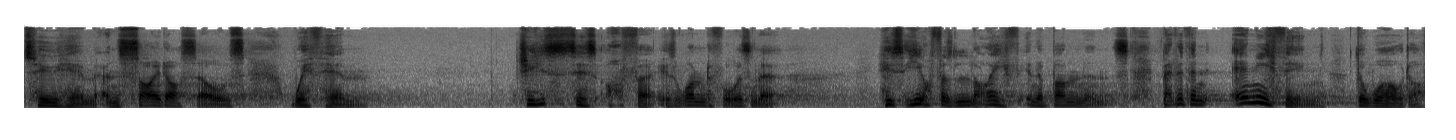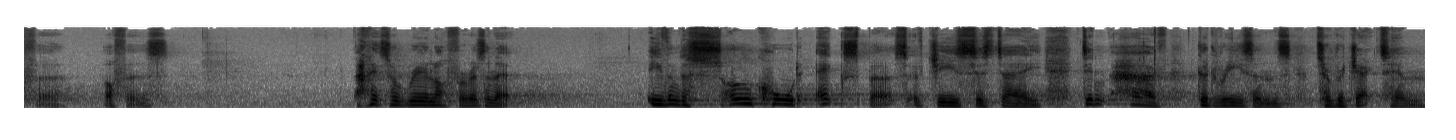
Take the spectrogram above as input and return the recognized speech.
to Him and side ourselves with Him. Jesus' offer is wonderful, isn't it? His, he offers life in abundance, better than anything the world offer, offers. And it's a real offer, isn't it? Even the so called experts of Jesus' day didn't have good reasons to reject him.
